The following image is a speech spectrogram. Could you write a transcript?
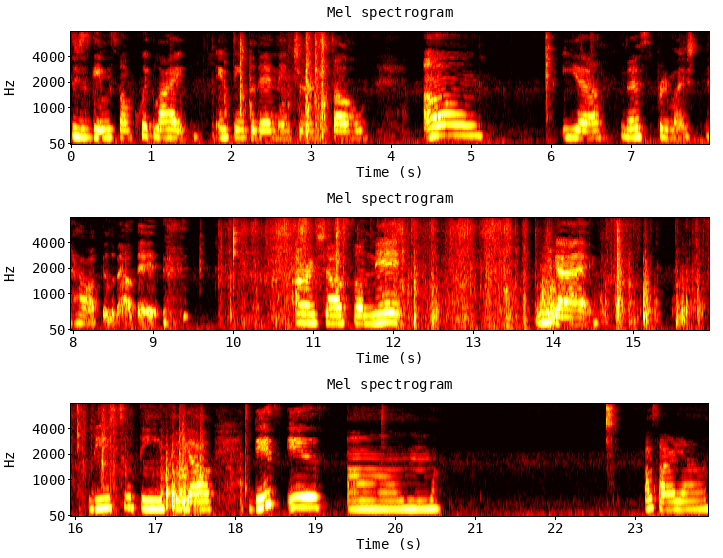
to just get me some quick light and things of that nature. So, um, yeah, that's pretty much how I feel about that. All right, y'all. So next, we got these two things. So y'all, this is um. I'm sorry, y'all.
